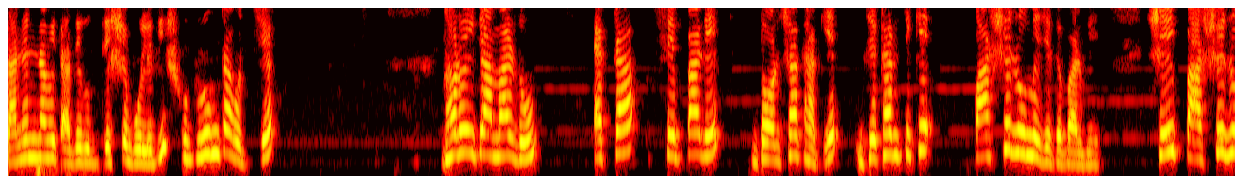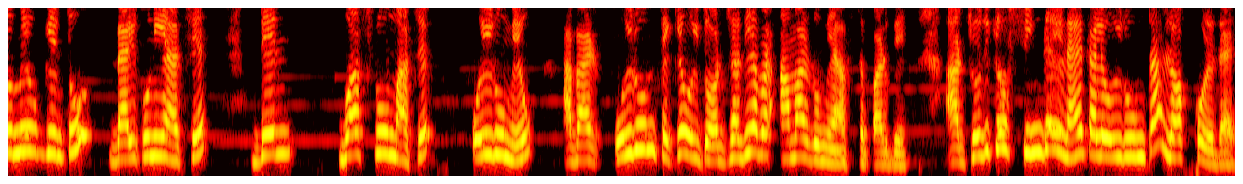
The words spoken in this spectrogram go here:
জানেন না, আমি তাদের উদ্দেশ্যে বলে দিই। স্যুট রুমটা হচ্ছে, ধরো এটা আমার রুম, একটা সেপারেট দরজা থাকে, যেখান থেকে পাশের রুমে যেতে পারবে। সেই পাশের রুমেও কিন্তু ব্যালকনি আছে দেন ওয়াশরুম আছে, ওই রুমেও আবার ওই রুম থেকে ওই দরজা দিয়ে আবার আমার রুমে আসতে পারবে। আর যদি কেউ সিঙ্গেল নেয়, তাহলে ওই রুমটা লক করে দেয়।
